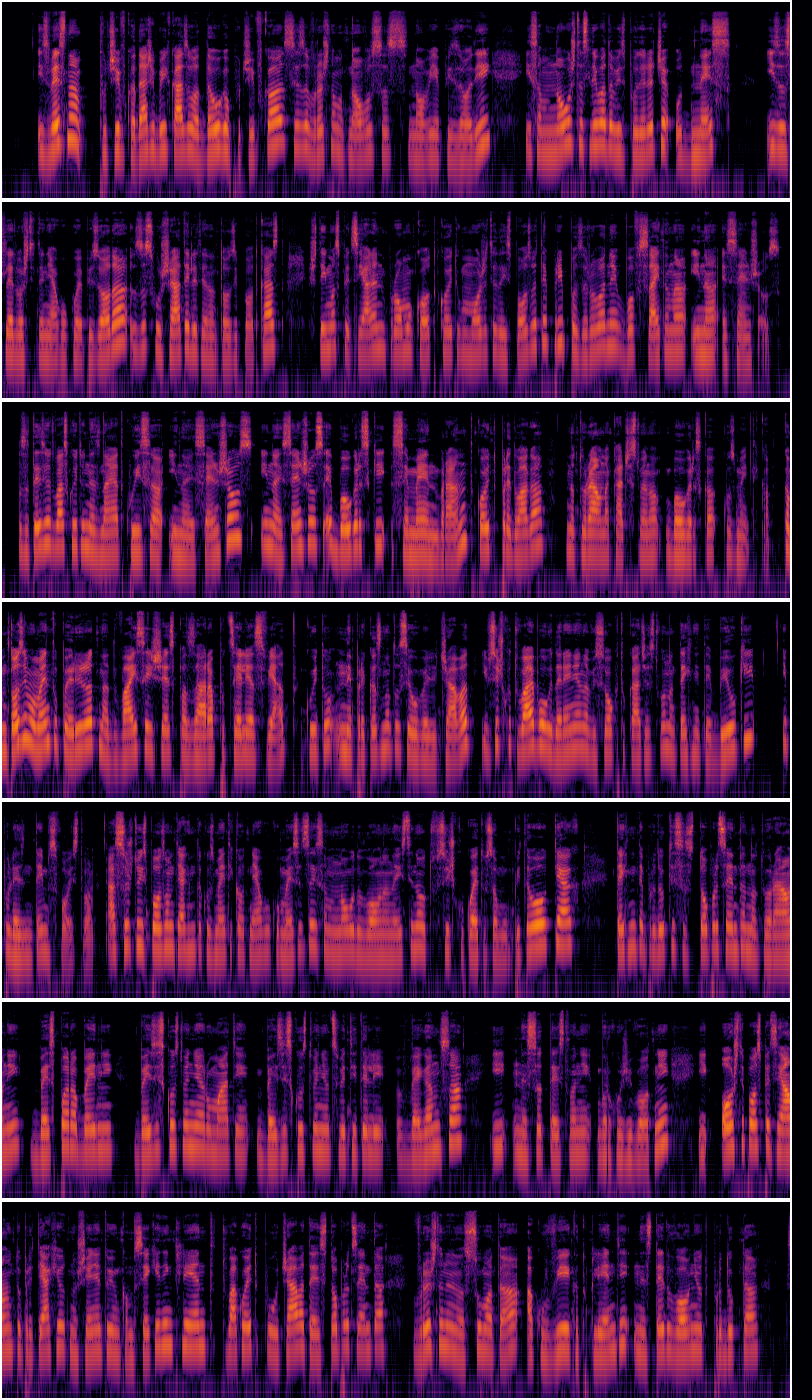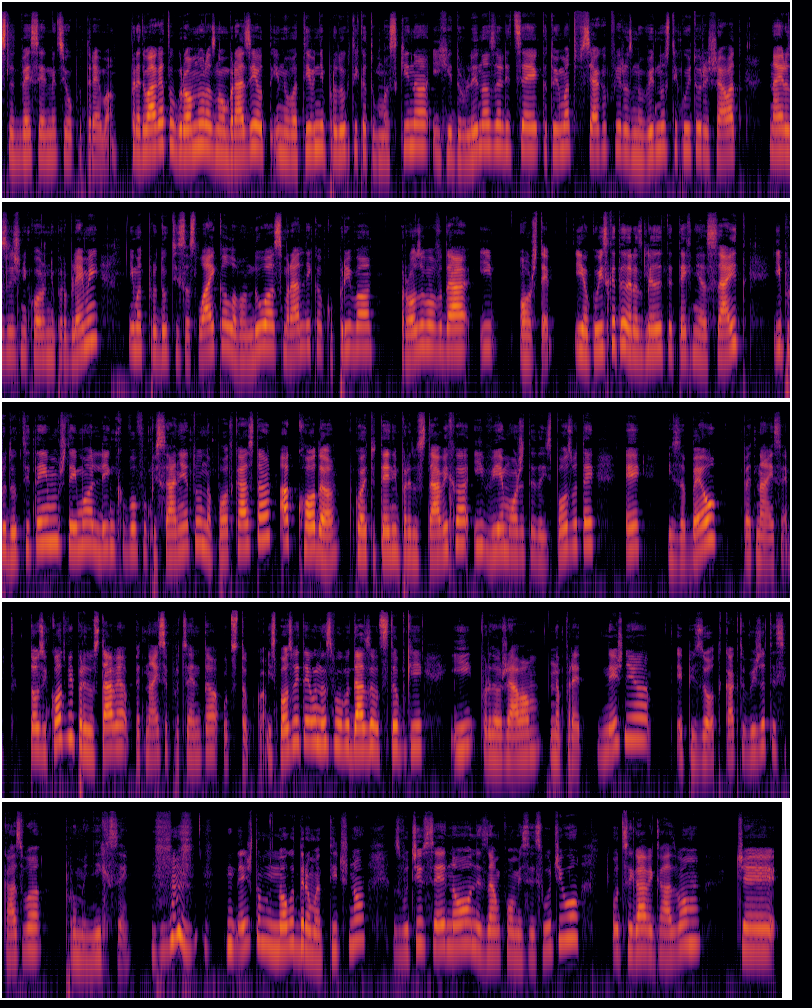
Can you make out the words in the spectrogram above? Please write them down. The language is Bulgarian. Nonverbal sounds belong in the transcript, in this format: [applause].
известна почивка, даже бих казала дълга почивка, се завръщам отново с нови епизоди и съм много щастлива да ви споделя, че от днес и за следващите няколко епизода за слушателите на този подкаст ще има специален промокод, който можете да използвате при пазаруване в сайта на Ina Essentials. За тези от вас, които не знаят кои са Ina Essentials, Ina Essentials е български семейен бранд, който предлага натурална, качествена българска козметика. Към този момент оперират на 26 пазара по целия свят, които непрекъснато се увеличават и всичко това е благодарение на високото качество на техните билки и полезните им свойства. Аз също използвам тяхната козметика от няколко месеца и съм много доволна наистина от всичко, което съм опитала от тях. Техните продукти са 100% натурални, без парабени, без изкуствени аромати, без изкуствени отсветители, веган са и не са тествани върху животни. И още по-специалното при тях е отношението им към всеки един клиент. Това, което получавате е 100% връщане на сумата, ако вие като клиенти не сте доволни от продукта след две седмици употреба. Предлагат огромно разнообразие от иновативни продукти като маскина и хидролина за лице, като имат всякакви разновидности, които решават най-различни кожни проблеми. Имат продукти с лайка, лавандула, смрадлика, коприва, розова вода и още. И ако искате да разгледате техния сайт и продуктите им, ще има линк в описанието на подкаста, а кода, който те ни предоставиха и вие можете да използвате е Изабел 15. Този код ви предоставя 15% отстъпка. Използвайте го на свобода за отстъпки и продължавам напред. Днешния епизод, както виждате, се казва Промених се. [laughs] Нещо много драматично. Звучи все едно, не знам какво ми се е случило. От сега ви казвам, че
